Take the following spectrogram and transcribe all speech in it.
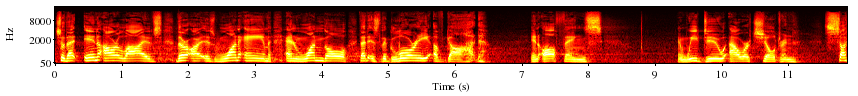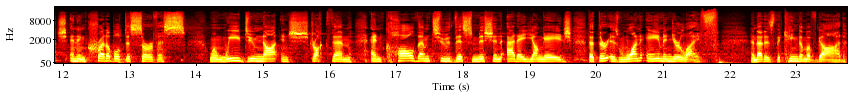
so that in our lives there are, is one aim and one goal that is the glory of God in all things. And we do our children such an incredible disservice when we do not instruct them and call them to this mission at a young age that there is one aim in your life, and that is the kingdom of God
